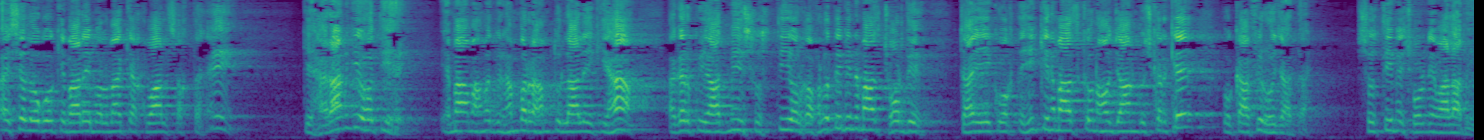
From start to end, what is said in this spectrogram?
ایسے لوگوں کے بارے میں علماء کے اقوال سخت ہیں کہ حیرانگی ہوتی ہے۔ امام محمد بن حمبر رحمۃ اللہ علیہ کی ہاں اگر کوئی آدمی سستی اور غفلت بھی نماز چھوڑ دے، چاہے ایک وقت ہی کی نماز کیوں نہ ہو جان بوجھ کر کے وہ کافر ہو جاتا ہے۔ سستی میں چھوڑنے والا بھی۔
